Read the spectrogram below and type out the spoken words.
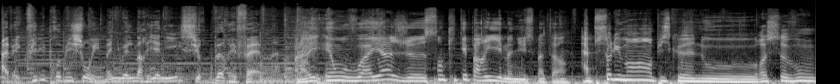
avec Philippe Robichon et Manuel Mariani sur Peur FM. Voilà, et on voyage euh, sans quitter Paris, Emmanuel, ce matin. Absolument, puisque nous recevons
